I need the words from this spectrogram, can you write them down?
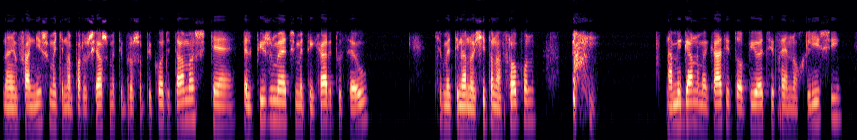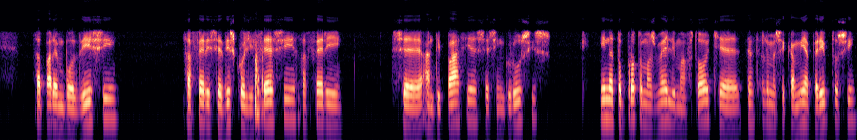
να εμφανίσουμε και να παρουσιάσουμε την προσωπικότητά μας και ελπίζουμε έτσι με την χάρη του Θεού και με την ανοχή των ανθρώπων να μην κάνουμε κάτι το οποίο έτσι θα ενοχλήσει, θα παρεμποδίσει, θα φέρει σε δύσκολη θέση, θα φέρει σε αντιπάθειες, σε συγκρούσεις. Είναι το πρώτο μας μέλημα αυτό και δεν θέλουμε σε καμία περίπτωση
